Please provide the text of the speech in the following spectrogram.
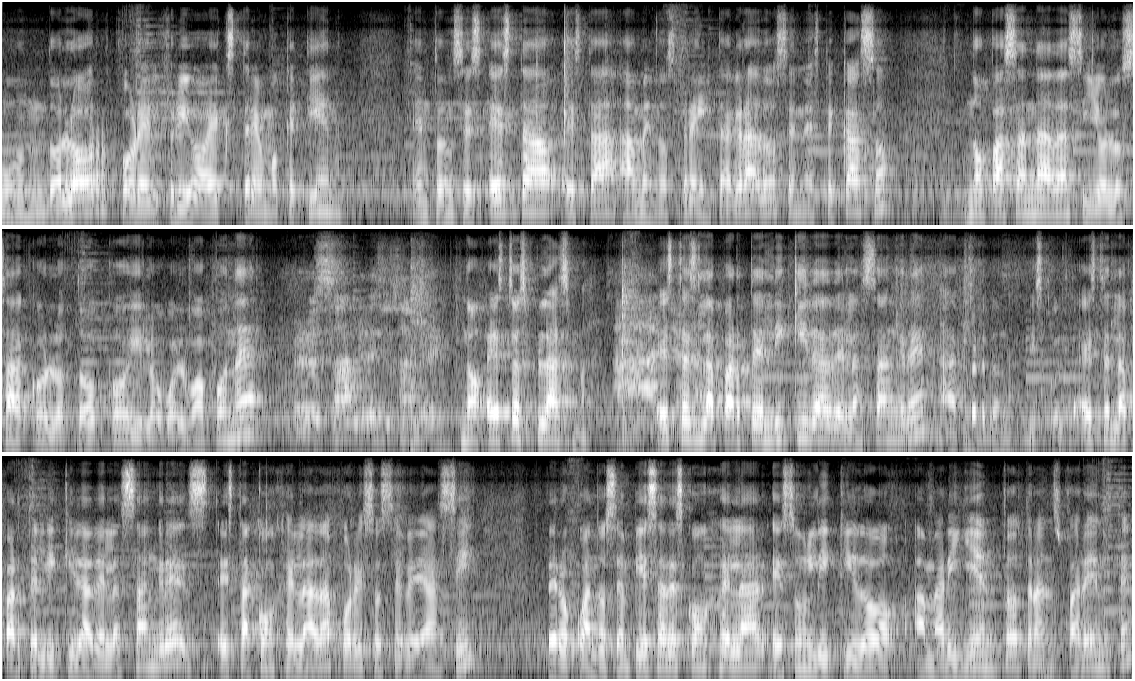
un dolor por el frío extremo que tiene. Entonces, esta está a menos 30 grados en este caso no pasa nada si yo lo saco, lo toco y lo vuelvo a poner. Pero es sangre, eso es sangre. No, esto es plasma. Ah, Esta es la parte líquida de la sangre. Ah, perdona, disculpa. Esta es la parte líquida de la sangre. Está congelada, por eso se ve así. Pero cuando se empieza a descongelar es un líquido amarillento, transparente.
